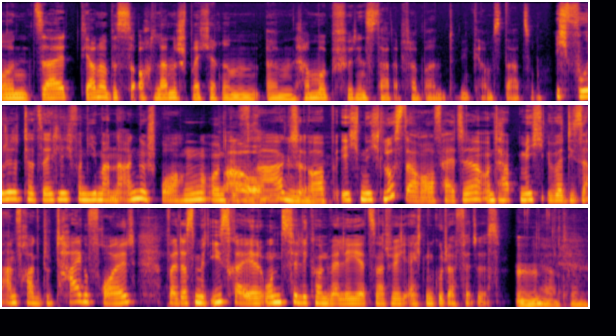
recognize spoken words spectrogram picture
Und seit Januar bist du auch Landessprecherin ähm, Hamburg für den Startup-Verband. Wie kam es dazu? Ich wurde tatsächlich von jemandem angesprochen und wow. gefragt, hm. ob ich nicht Lust darauf hätte und habe mich über diese Anfrage total gefreut, weil das mit Israel und Silicon Valley jetzt natürlich echt ein guter Fit ist. Mhm. Ja, toll.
